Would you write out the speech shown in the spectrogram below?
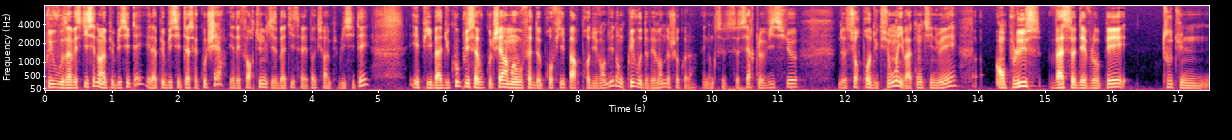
plus vous investissez dans la publicité. Et la publicité, ça coûte cher. Il y a des fortunes qui se bâtissent à l'époque sur la publicité. Et puis bah, du coup, plus ça vous coûte cher, moins vous faites de profit par produit vendu, donc plus vous devez vendre de chocolat. Et donc ce cercle vicieux de surproduction, il va continuer. En plus, va se développer toute une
